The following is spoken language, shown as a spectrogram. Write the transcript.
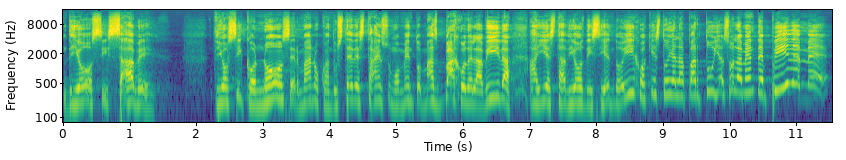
Dios sí sabe Dios sí conoce, hermano, cuando usted está en su momento más bajo de la vida, ahí está Dios diciendo, hijo, aquí estoy a la par tuya, solamente pídeme.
